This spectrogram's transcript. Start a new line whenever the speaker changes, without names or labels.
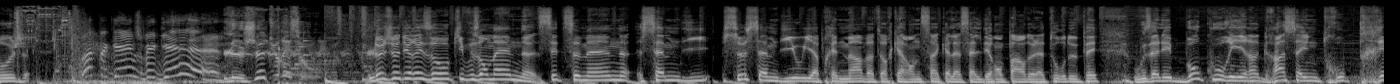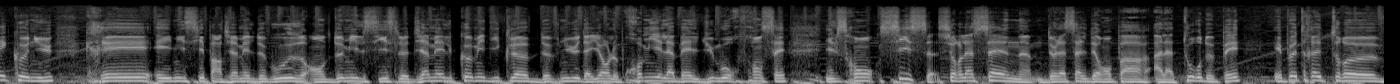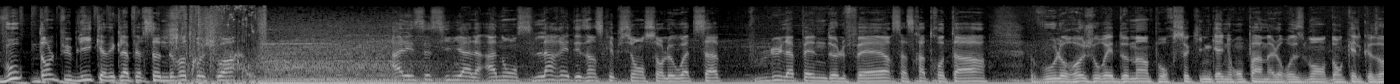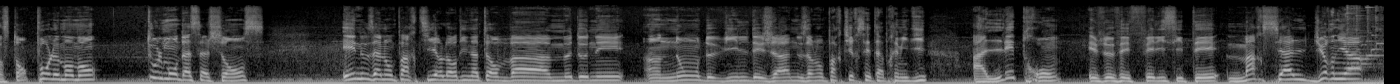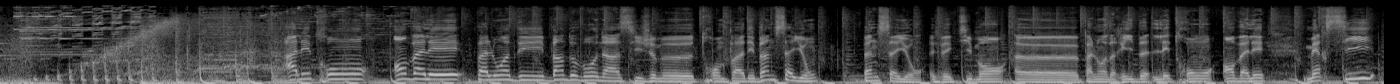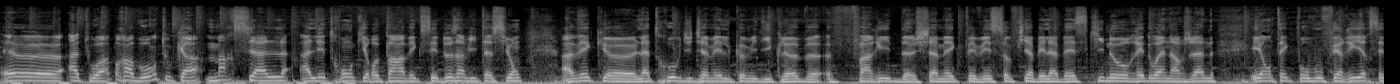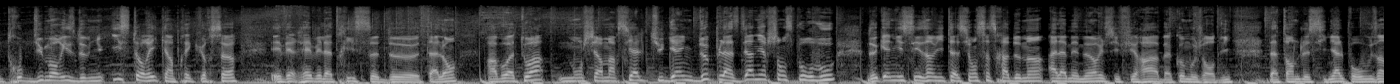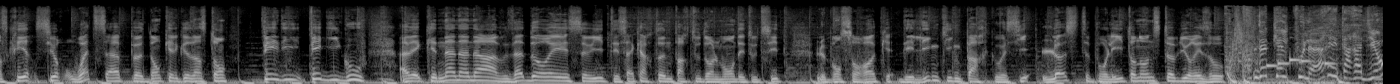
Rouge.
Le jeu du réseau.
Le jeu du réseau qui vous emmène cette semaine, samedi, ce samedi, oui, après-demain, 20h45 à la salle des remparts de la Tour de Paix. Vous allez beaucoup rire grâce à une troupe très connue, créée et initiée par Jamel Debbouze en 2006, le Jamel Comedy Club, devenu d'ailleurs le premier label d'humour français. Ils seront six sur la scène de la salle des remparts à la Tour de Paix et peut-être euh, vous dans le public avec la personne de votre choix. Allez, ce signal annonce l'arrêt des inscriptions sur le WhatsApp. Plus la peine de le faire, ça sera trop tard. Vous le rejouerez demain pour ceux qui ne gagneront pas malheureusement dans quelques instants. Pour le moment, tout le monde a sa chance. Et nous allons partir, l'ordinateur va me donner un nom de ville déjà. Nous allons partir cet après-midi à Létron et je vais féliciter Martial Durnia. À Létron, en Valais, pas loin des bains d'Ovrona, si je me trompe pas, des bains de Saillon. Bains de Saillon, effectivement, euh, pas loin de Ride, Létron, en Valais. Merci euh, à toi, bravo en tout cas, Martial à Létron qui repart avec ses deux invitations, avec euh, la troupe du Jamel Comedy Club, Farid Chamek, PV, Sophia Belabès, Kino, Redouane Arjan et Antec pour vous faire rire. Cette troupe d'humoristes devenue historique, un précurseur et révélatrice de talent. Bravo à toi, mon cher Martial. Tu gagnes deux places. Dernière chance pour vous de gagner ces invitations. Ça sera demain à la même heure. Il suffira, bah, comme aujourd'hui, d'attendre le signal pour vous inscrire sur WhatsApp. Dans quelques instants, Peggy, Peggy avec Nanana. Vous adorez ce hit et ça cartonne partout dans le monde. Et tout de suite, le bon son rock des Linking Park aussi. Lost pour les hits en non-stop du réseau.
De quelle couleur est ta radio?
